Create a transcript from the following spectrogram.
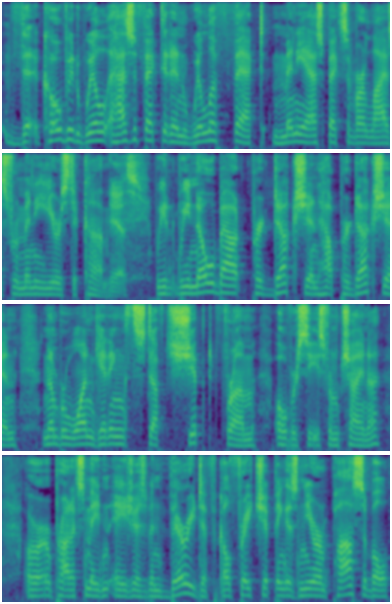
the COVID will has affected and will affect many aspects of our lives for many years to come. Yes, we we know about production. How production, number one, getting stuff shipped from overseas, from China, or, or products made in Asia has been very difficult. Freight shipping is near impossible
